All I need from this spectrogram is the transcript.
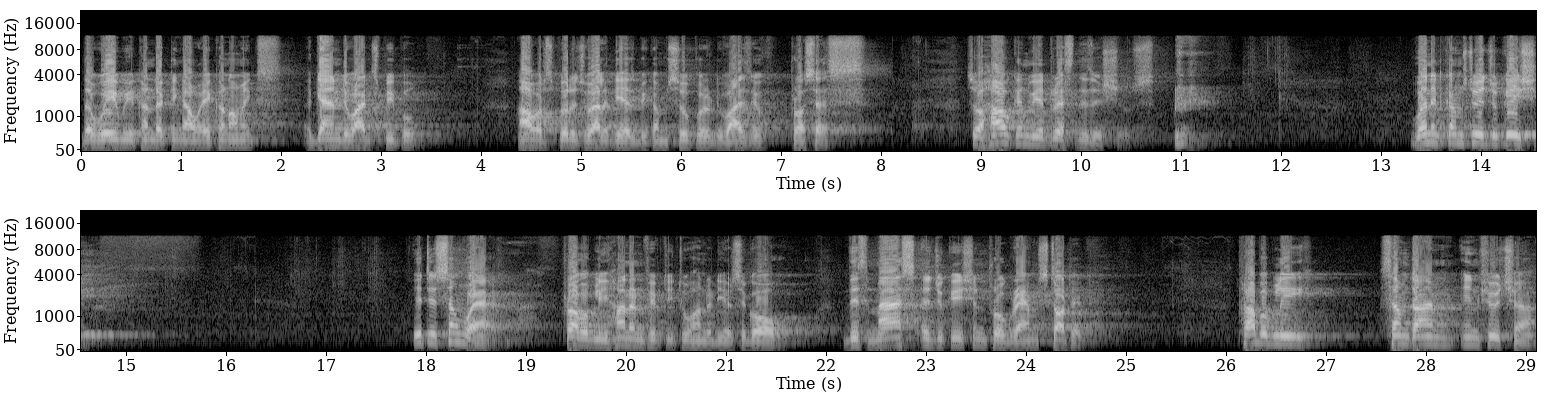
The way we're conducting our economics again divides people. Our spirituality has become super divisive process. So how can we address these issues? when it comes to education, it is somewhere, probably 150, 200 years ago, this mass education program started. Probably sometime in future,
